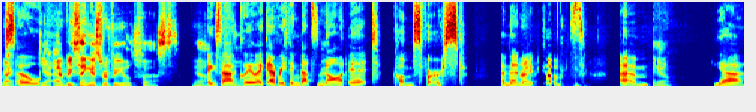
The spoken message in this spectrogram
Right. So Yeah, everything is revealed first. Yeah, before. exactly, like everything that's Right. not it comes first, and then Right. it comes. Um, Yeah. Yeah.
